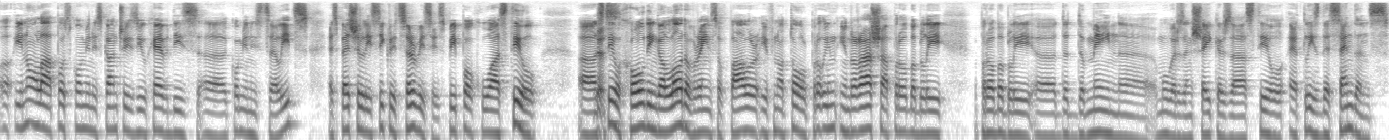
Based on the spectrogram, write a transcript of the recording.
uh, in all our post-communist countries you have these uh, communist elites especially secret services, people who are still uh, yes. still holding a lot of reins of power, if not all. Pro- in, in Russia, probably probably uh, the the main uh, movers and shakers are still at least descendants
